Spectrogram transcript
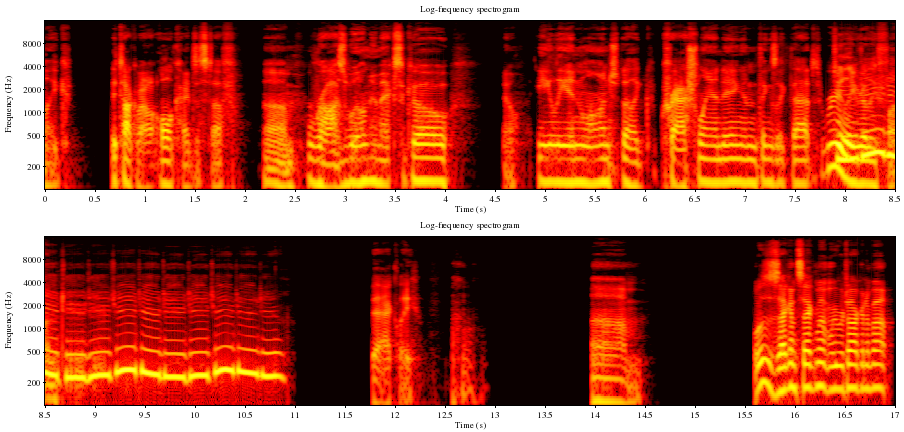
like they talk about all kinds of stuff. Um, Roswell, New Mexico, you know, alien launch, like crash landing and things like that. It's really really fun. Exactly. um, what was the second segment we were talking about?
